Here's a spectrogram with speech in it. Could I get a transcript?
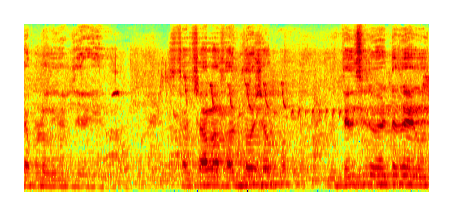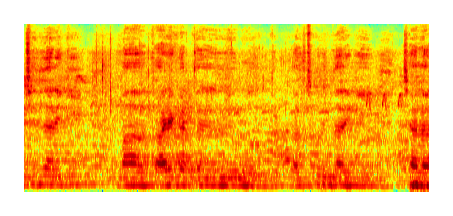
చెప్పడం జరిగింది. చాలా సంతోషం. మీకు తెలిసిన వెంటనే నేను వచ్చిన దానికి మా కార్యకర్తలను కలుసుకున్న దానికి చాలా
